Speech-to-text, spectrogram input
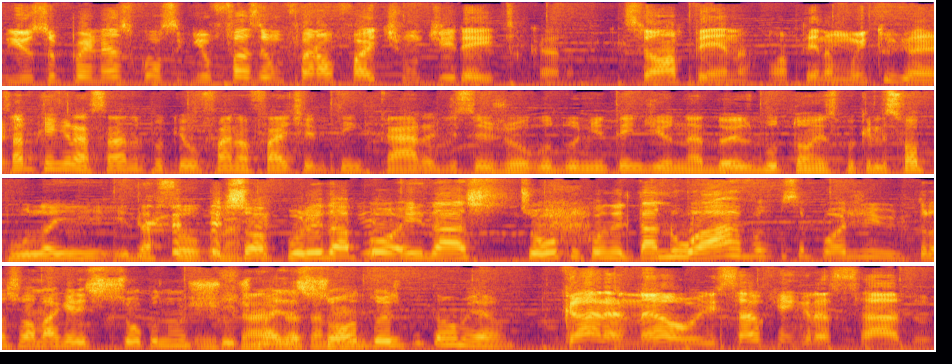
e o Super NES conseguiu fazer um Final Fight 1 direito, cara. Isso é uma pena. Uma pena muito grande. Sabe o que é engraçado? Porque o Final Fight ele tem cara de ser jogo do Nintendinho, né? Dois botões, porque ele só pula e, e dá soco, né? Só pula e dá, e dá soco, e quando ele tá no ar, você pode transformar aquele soco num chute, Exato, mas é só exatamente. dois botões mesmo. Cara, não, e sabe o que é engraçado?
